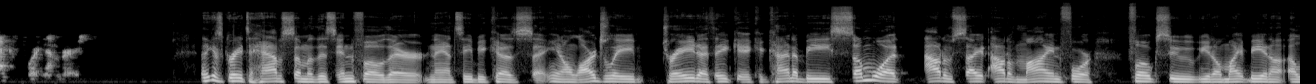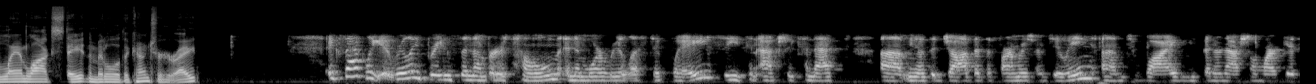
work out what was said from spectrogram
export numbers. I think it's great to have some of this info there, Nancy, because uh, you know, largely trade. I think it could kind of be somewhat out of sight, out of mind for folks who you know might be in a, a landlocked state in the middle of the country, right? Exactly. It really brings the numbers home in a more realistic way, so you can actually connect um, you know, the job that the farmers are doing um, to why these international markets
